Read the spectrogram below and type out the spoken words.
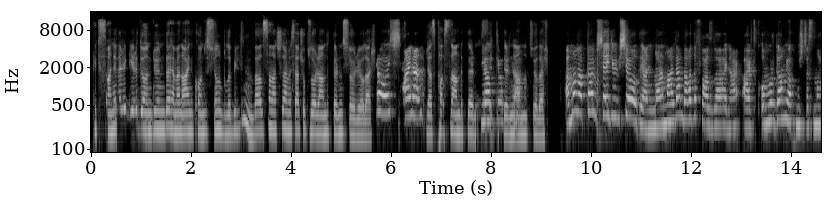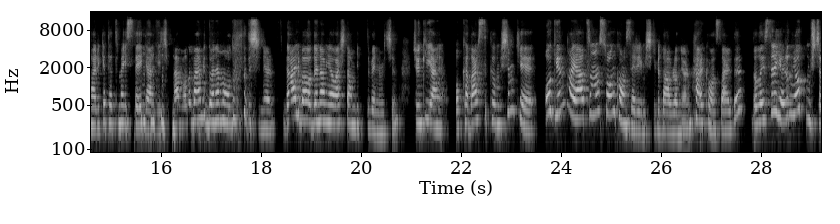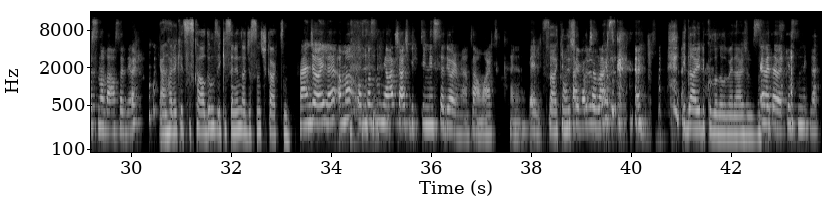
Peki sahnelere geri döndüğünde hemen aynı kondisyonu bulabildin mi? Bazı sanatçılar mesela çok zorlandıklarını söylüyorlar. Yok hiç aynen Biraz paslandıklarını, Yok, yok hissettiklerini ya. anlatıyorlar. Ama hatta bir şey gibi bir şey oldu yani normalden daha da fazla hani artık omurgam yokmuşçasına hareket etme isteği geldi içimden. Onu ben bir dönem olduğunu düşünüyorum. Galiba o dönem yavaştan bitti benim için. Çünkü yani o kadar sıkılmışım ki o gün hayatımın son konseriymiş gibi davranıyorum her konserde. Dolayısıyla yarın yokmuşçasına dans ediyorum. Yani hareketsiz kaldığımız iki senenin acısını çıkarttın. Bence öyle ama o fazın yavaş yavaş bittiğini hissediyorum yani tamam artık. Hani belli ki Sakinleşebiliriz. artık. İdareli kullanalım enerjimizi. Evet evet kesinlikle.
